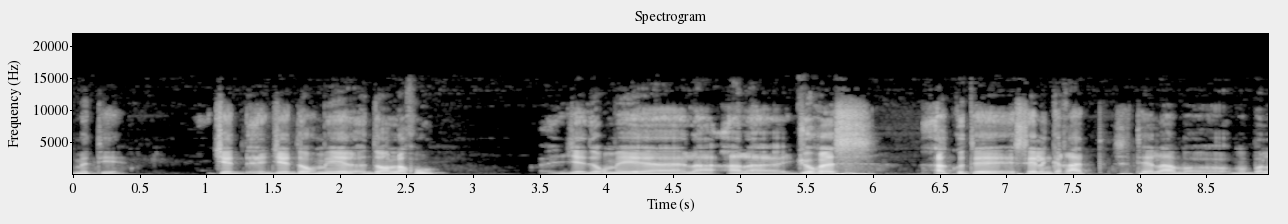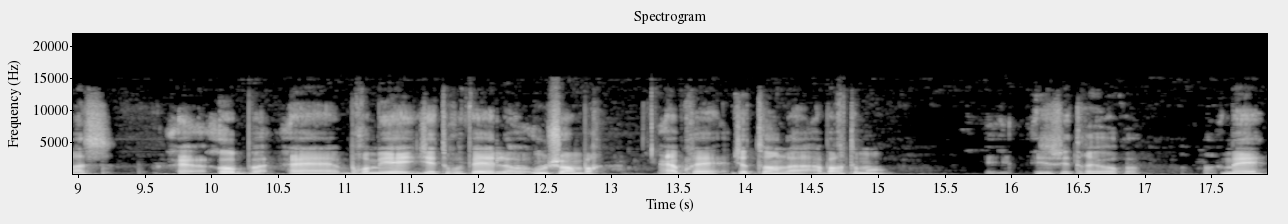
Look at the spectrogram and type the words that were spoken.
métier. J'ai dormi dans la roue j'ai dormi à la, à la Jaurès, à côté de Stalingrad. C'était là mon, mon. Euh, hop, euh, premier, j'ai trouvé le, une chambre. Après, j'attends l'appartement. Je suis très heureux. Mais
